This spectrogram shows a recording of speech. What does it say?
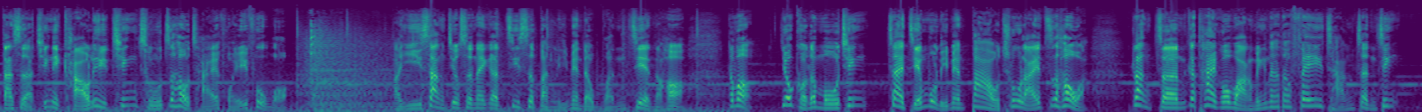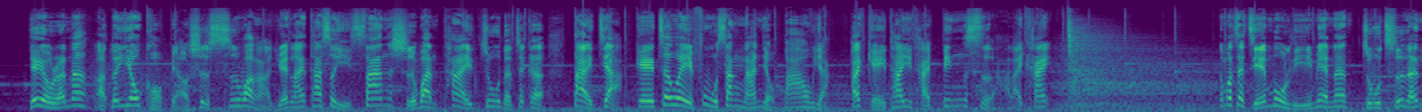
但是啊，请你考虑清楚之后才回复我。啊，以上就是那个记事本里面的文件了哈。那么。Yoko 的母亲在节目里面爆出来之后啊，让整个泰国网民呢都非常震惊，也有人呢啊对 Yoko 表示失望啊，原来他是以三十万泰铢的这个代价给这位富商男友包养，还给他一台宾士啊来开。那么在节目里面呢，主持人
